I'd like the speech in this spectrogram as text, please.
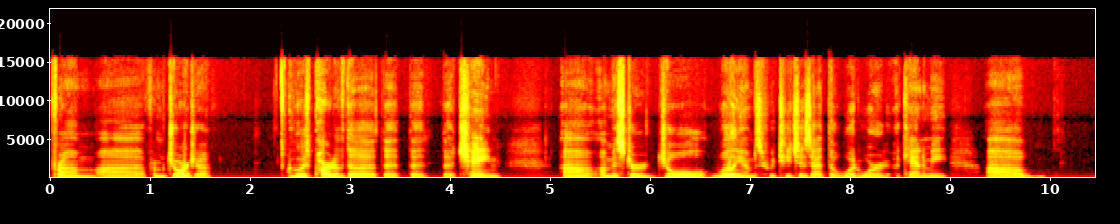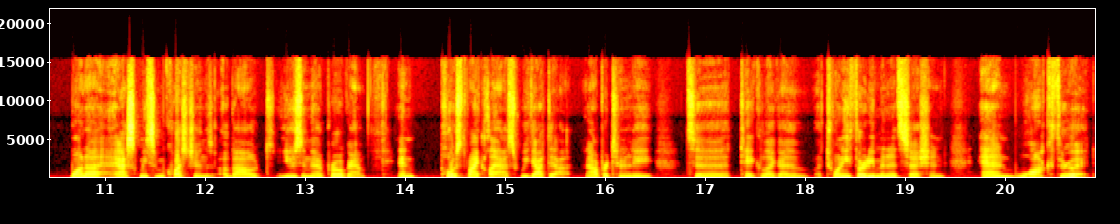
from uh, from Georgia who was part of the the the, the chain uh, a Mr. Joel Williams, who teaches at the Woodward Academy, uh, want to ask me some questions about using that program. And post my class, we got to, an opportunity to take like a, a 20, 30 minute session and walk through it.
